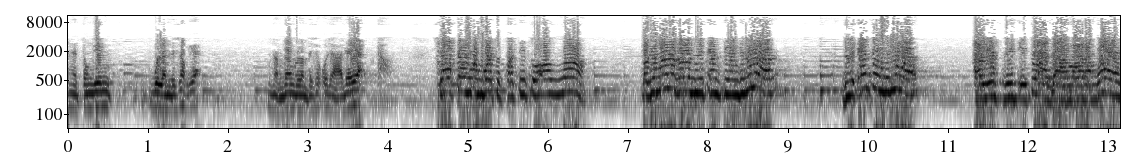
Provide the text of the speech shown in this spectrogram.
hanya tungguin bulan besok ya. Mudah-mudahan bulan besok udah ada ya. Siapa yang membuat seperti itu Allah? Bagaimana kalau duit ente yang di luar? Duit ente yang di luar. Alias duit itu ada sama orang lain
